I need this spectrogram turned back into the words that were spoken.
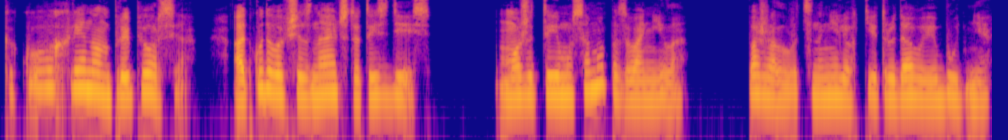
Какого хрена он приперся? Откуда вообще знает, что ты здесь? Может, ты ему сама позвонила? Пожаловаться на нелегкие трудовые будни.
